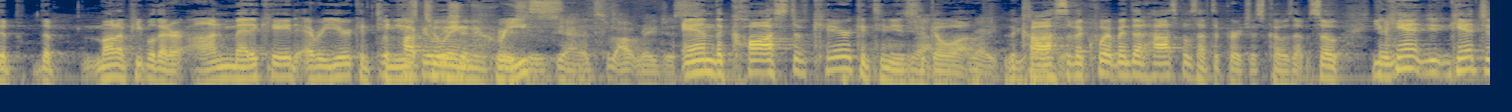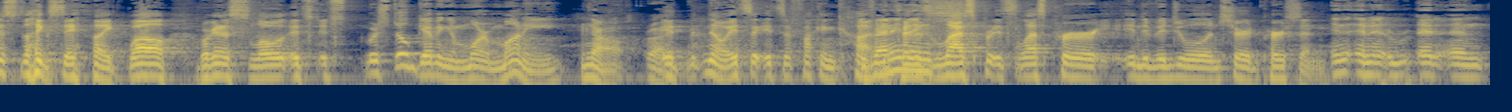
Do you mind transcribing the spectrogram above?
the, the amount of people that are on Medicaid every year continues to increase. increases. Yeah, it's outrageous. And the cost of care continues Yeah, to go up. right, the cost of equipment that hospitals have to purchase goes up. So you can't you can't just like say like, well, we're going to slow. It's it's we're still giving them more money. no, right. It no, it's a, it's a fucking cut If because it's less per, it's less per individual insured person. and and, it, and and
